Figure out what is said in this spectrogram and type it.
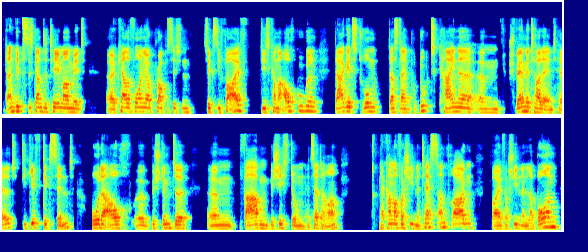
Dann gibt es das ganze Thema mit äh, California Proposition 65. Dies kann man auch googeln. Da geht es darum, dass dein Produkt keine ähm, Schwermetalle enthält, die giftig sind oder auch äh, bestimmte ähm, Farben, Beschichtungen etc. Da kann man verschiedene Tests anfragen bei verschiedenen Laboren.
